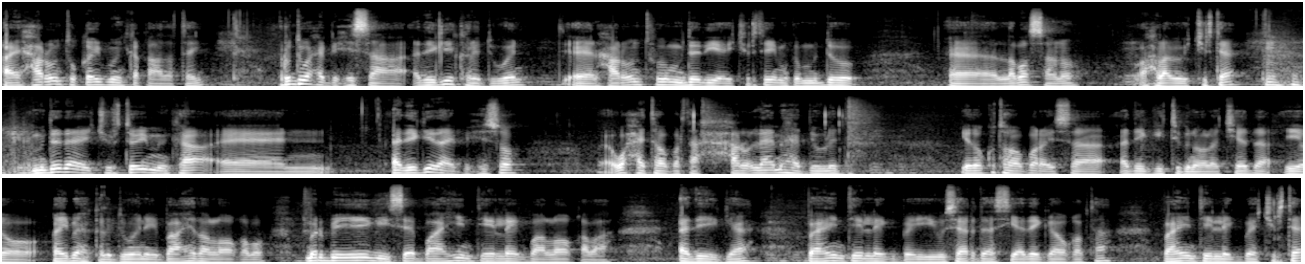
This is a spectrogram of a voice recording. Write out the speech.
ay xaruntu qeyb weyn ka qaadatay. Runtii waxay bixisaa adeegyo kala duwan. Xaruntu muddadii ay jirtay iminka muddo laba sano waxlaba jirtaa muddada ay jirto iminka adeegyada ay bixiso waxay tababartaa laamaha dowladda. Iyadoo ku tababaraysa adeegii tiknolojiyadda iyo qeybaha kala duwan ee baahida loo qabo. Marbay eegaysa baahi intee leeg baa loo qabaa adeega baahintii leeg bay wasaaraddaasi adeega u qabtaa baahintii leeg baa jirta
